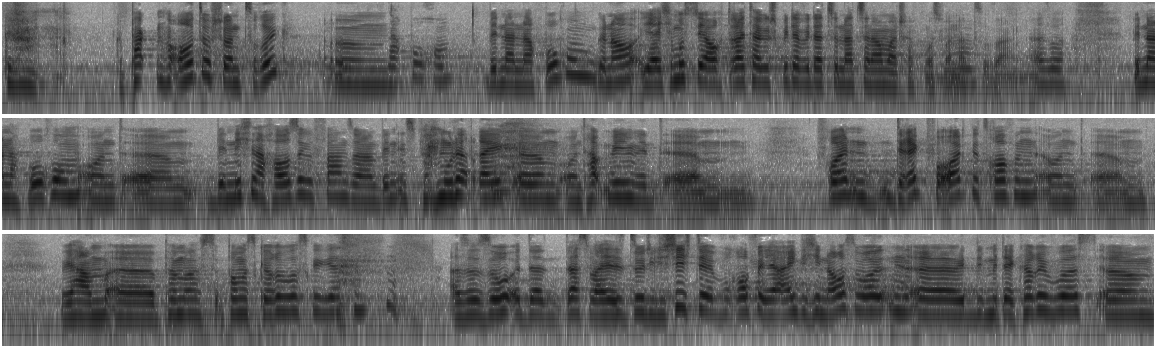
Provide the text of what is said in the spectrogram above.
gepacktem Auto schon zurück. Ähm, nach Bochum? Bin dann nach Bochum, genau. Ja, ich musste ja auch drei Tage später wieder zur Nationalmannschaft, muss man mhm. dazu sagen. Also bin dann nach Bochum und ähm, bin nicht nach Hause gefahren, sondern bin ins Bermuda-Dreieck ähm, und habe mich mit ähm, Freunden direkt vor Ort getroffen und ähm, wir haben äh, Pommes, Pommes Currywurst gegessen. Also so, das war so die Geschichte, worauf wir ja eigentlich hinaus wollten, äh, mit der Currywurst, ähm,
